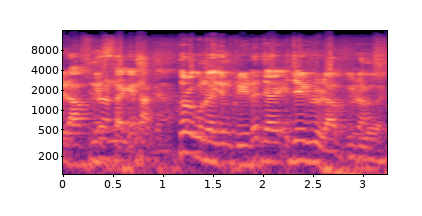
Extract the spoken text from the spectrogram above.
রাফনেস থাকে না। ধরো কোনো একজন ক্রিয়েটার যার যে একটু রাফ ভিডিও হয়।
